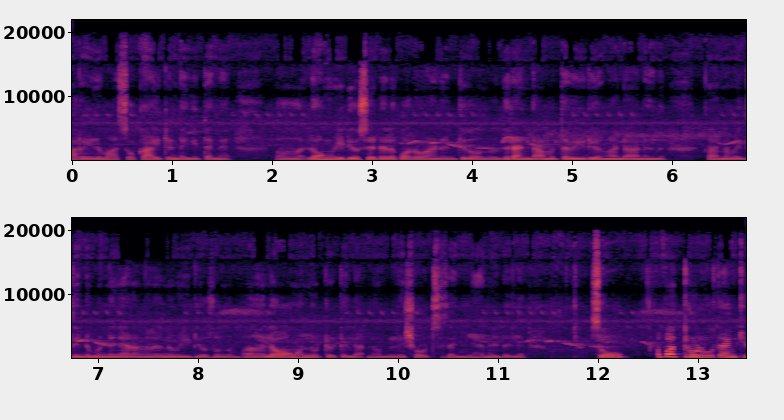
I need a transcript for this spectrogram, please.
ആറേഴ് മാസമൊക്കെ ആയിട്ടുണ്ടെങ്കിൽ തന്നെ ലോങ് വീഡിയോസ് ഇടൽ കുറവാണ്. എനിക്ക് തോന്നുന്നത് രണ്ടാമത്തെ വീഡിയോ എങ്ങാണ്ടാണെന്ന്. കാരണം ഇതിന്റെ മുന്നേ ഞാൻ അങ്ങനെയൊന്നും വീഡിയോസ് ഒന്നും ലോങ് ഒന്നും ഇട്ടിട്ടില്ല. നോർമലി ഷോർട്സ് തന്നെയാണ് ഇടൽ സോ അപ്പോൾ അത്രേ ഉള്ളൂ. താങ്ക്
